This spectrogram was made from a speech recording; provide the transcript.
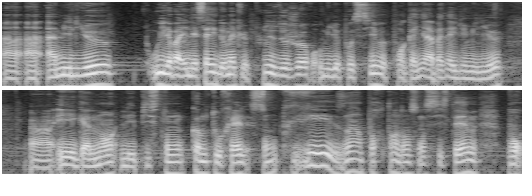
un, milieu où il, il essaye de mettre le plus de joueurs au milieu possible pour gagner la bataille du milieu. Euh, et également, les pistons, comme Tourelle, sont très importants dans son système pour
